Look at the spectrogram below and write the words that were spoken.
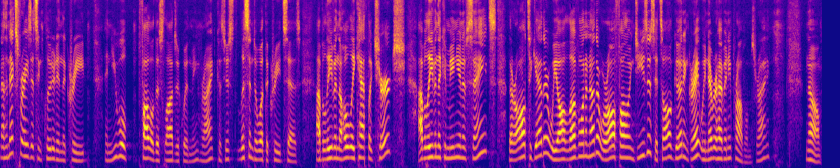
Now, the next phrase that's included in the creed, and you will follow this logic with me, right? Because just listen to what the creed says. I believe in the Holy Catholic Church. I believe in the communion of saints. They're all together. We all love one another. We're all following Jesus. It's all good and great. We never have any problems, right? No.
